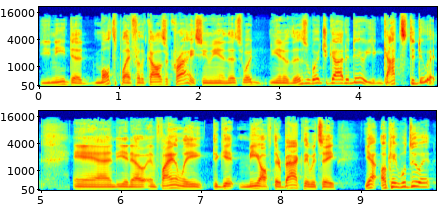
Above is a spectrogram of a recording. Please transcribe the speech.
you need to multiply for the cause of Christ. You mean that's what you know? This is what you got to do. You got to do it." And you know, and finally, to get me off their back, they would say, yeah, okay, we'll do it.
